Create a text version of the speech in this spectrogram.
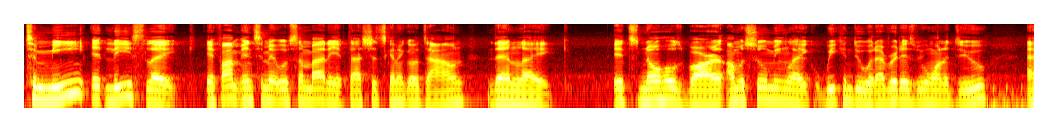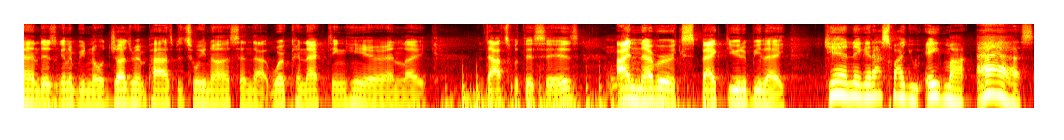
to me at least, like if I'm intimate with somebody, if that shit's gonna go down, then like it's no holds bar. I'm assuming like we can do whatever it is we want to do and there's gonna be no judgment passed between us and that we're connecting here and like that's what this is. I mm-hmm. never expect you to be like, yeah, nigga, that's why you ate my ass.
